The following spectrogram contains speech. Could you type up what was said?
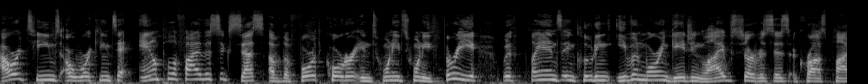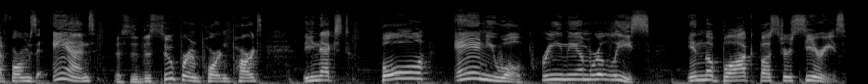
our teams are working to amplify the success of the fourth quarter in 2023 with plans including even more engaging live services across platforms and, this is the super important part, the next full annual premium release in the Blockbuster series.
